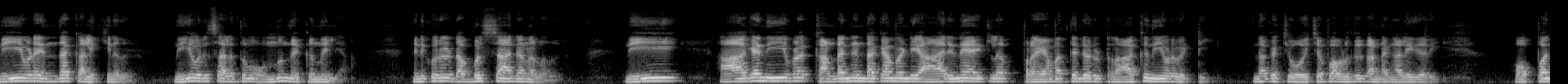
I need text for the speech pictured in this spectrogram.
നീ ഇവിടെ എന്താ കളിക്കുന്നത്? നീ ഒരു സ്ഥലത്തും ഒന്നും നിൽക്കുന്നില്ല. നിനക്കൊരു ഡബിൾ സ്റ്റാൻഡാണ് ഉള്ളത്. നീ ആകെ നീ ഇവിടെ കണ്ടന്റ് ഉണ്ടാക്കാൻ വേണ്ടി ആരിനെ ആയിട്ടുള്ള പ്രേമത്തിന്റെ ഒരു ട്രാക്ക് നീ ഇവിടെ വെട്ടി. എന്നൊക്കെ ചോദിച്ചപ്പോൾ അവൾക്ക് കണ്ടങ്ങാളി കയറി. ഒപ്പം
